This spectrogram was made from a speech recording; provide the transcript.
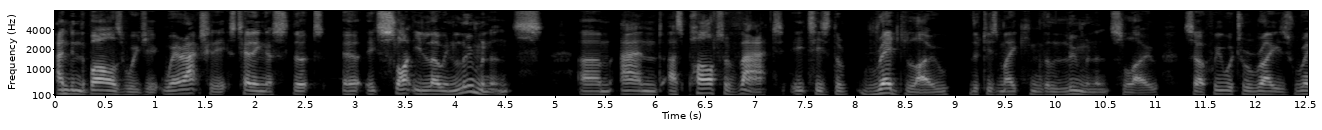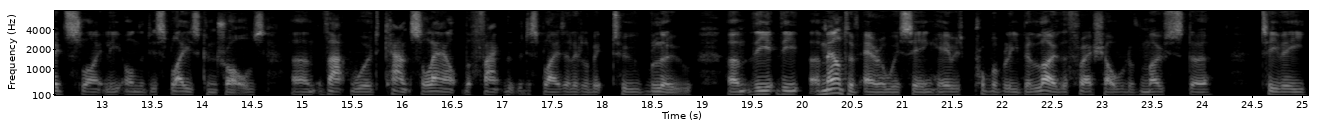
and in the bars widget, where actually it's telling us that uh, it's slightly low in luminance, um, and as part of that, it is the red low that is making the luminance low. So if we were to raise red slightly on the displays controls, um, that would cancel out the fact that the display is a little bit too blue. Um, the, the amount of error we're seeing here is probably below the threshold of most uh, TV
